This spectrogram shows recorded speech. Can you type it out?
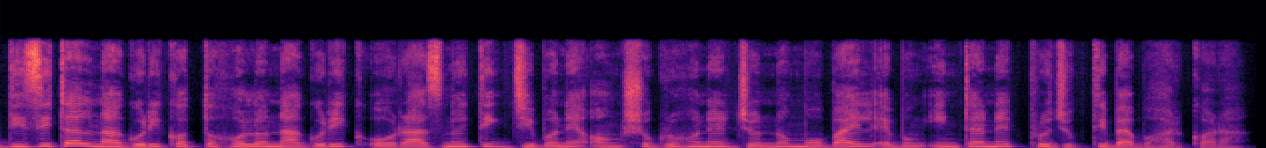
ডিজিটাল নাগরিকত্ব হল নাগরিক ও রাজনৈতিক জীবনে অংশগ্রহণের জন্য মোবাইল এবং ইন্টারনেট প্রযুক্তি ব্যবহার করা।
